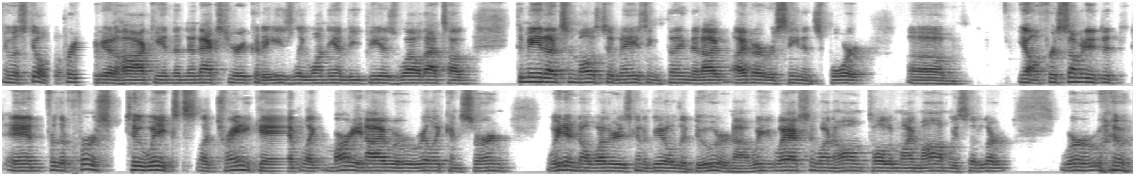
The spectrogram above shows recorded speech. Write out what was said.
it was still pretty good hockey. And then the next year, he could have easily won the MVP as well. That's how, to me, that's the most amazing thing that I've I've ever seen in sport. Um, you know, for somebody to, and for the first two weeks, like training camp, like Marty and I were really concerned. We didn't know whether he's going to be able to do it or not. We, we actually went home, told him my mom, we said, look, we're,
